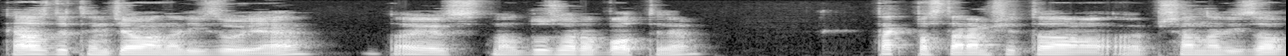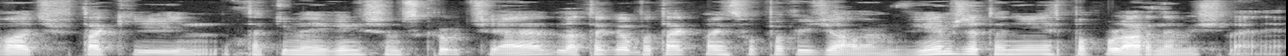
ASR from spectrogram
każdy ten dział analizuje. To jest no, dużo roboty. Tak postaram się to e, przeanalizować w, taki, w takim największym skrócie, dlatego, bo tak jak Państwu powiedziałem, wiem, że to nie jest popularne myślenie.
